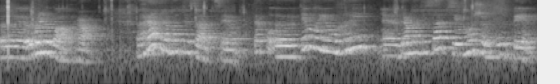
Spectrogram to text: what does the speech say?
е, рольова гра. Гра драматизація. Так, темою гри драматизації може бути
